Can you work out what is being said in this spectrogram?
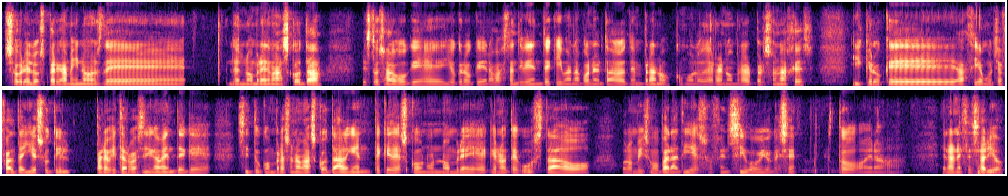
sobre los pergaminos de, del nombre de mascota, esto es algo que yo creo que era bastante evidente que iban a poner tarde o temprano, como lo de renombrar personajes, y creo que hacía mucha falta y es útil para evitar básicamente que si tú compras una mascota a alguien te quedes con un nombre que no te gusta o, lo mismo para ti es ofensivo, yo qué sé. Esto era, era necesario.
